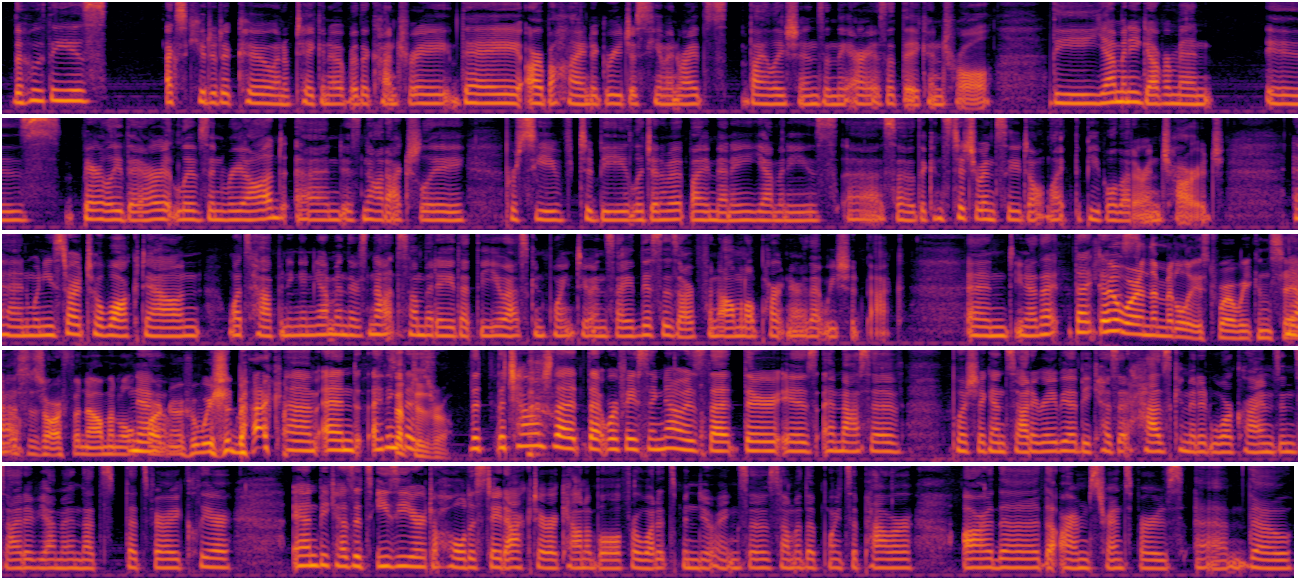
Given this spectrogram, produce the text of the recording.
the Houthis executed a coup and have taken over the country. They are behind egregious human rights violations in the areas that they control. The Yemeni government is barely there. It lives in Riyadh and is not actually perceived to be legitimate by many Yemenis. Uh, so the constituency don't like the people that are in charge. And when you start to walk down what's happening in Yemen, there's not somebody that the U.S. can point to and say, "This is our phenomenal partner that we should back." And you know that that goes Nowhere in the Middle East where we can say No. this is our phenomenal No. partner who we should back. Um, and I think Except that Israel. The, the challenge that, that we're facing now is that there is a massive push against Saudi Arabia because it has committed war crimes inside of Yemen. That's that's very clear, and because it's easier to hold a state actor accountable for what it's been doing. So some of the points of power are the the arms transfers, um, though.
